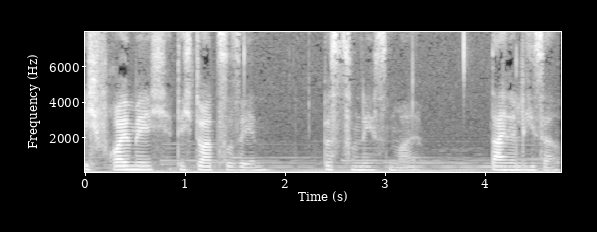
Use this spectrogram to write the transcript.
Ich freue mich, dich dort zu sehen. Bis zum nächsten Mal. Deine Lisa.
